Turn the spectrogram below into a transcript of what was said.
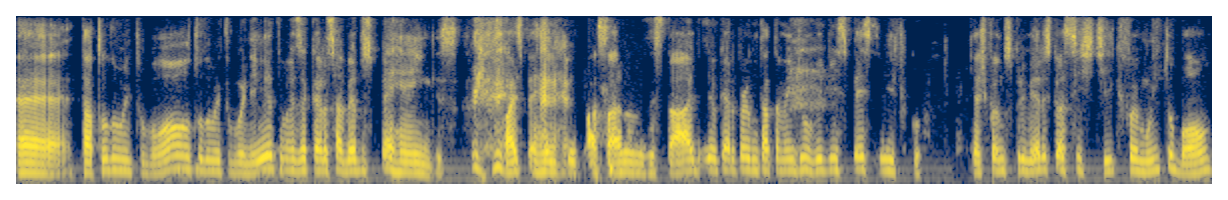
é, tá tudo muito bom, tudo muito bonito, mas eu quero saber dos perrengues. Quais perrengues que passaram nos estádios? E eu quero perguntar também de um vídeo em específico, que acho que foi um dos primeiros que eu assisti, que foi muito bom.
